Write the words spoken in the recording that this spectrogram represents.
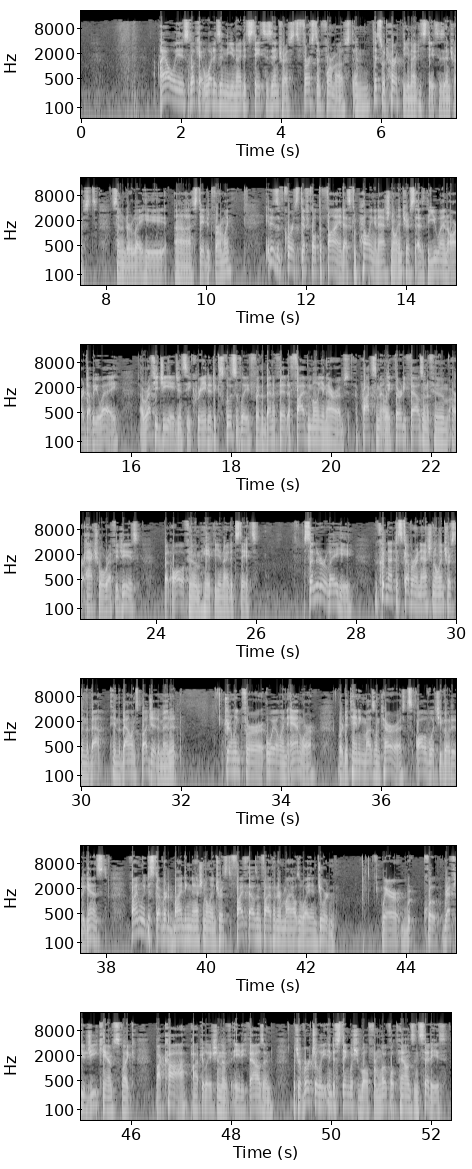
I always look at what is in the United States' interests first and foremost, and this would hurt the United States' interests, Senator Leahy uh, stated firmly. It is, of course, difficult to find as compelling a national interest as the UNRWA, a refugee agency created exclusively for the benefit of 5 million Arabs, approximately 30,000 of whom are actual refugees, but all of whom hate the United States. Senator Leahy, who could not discover a national interest in the, ba- in the balanced budget amendment, drilling for oil in ANWR, or detaining Muslim terrorists, all of which he voted against, finally discovered a binding national interest 5,500 miles away in Jordan where, quote, refugee camps like Baqa'a, population of 80,000, which are virtually indistinguishable from local towns and cities,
